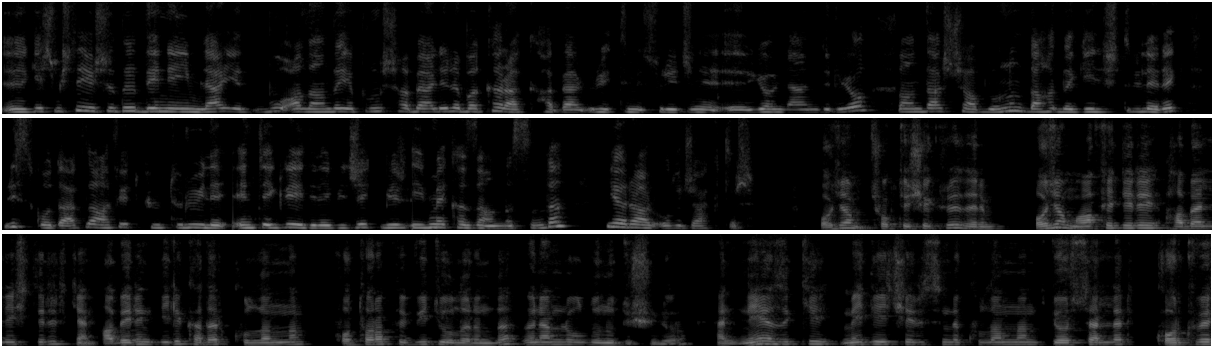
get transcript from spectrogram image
e, geçmişte yaşadığı deneyimler ya bu alanda yapılmış haberlere bakarak haber üretimi sürecini e, yönlendiriyor. Standart şablonun daha da geliştirilerek risk odaklı afet kültürüyle entegre edilebilecek bir ivme kazanmasında yarar olacaktır. Hocam çok teşekkür ederim. Hocam afetleri haberleştirirken haberin dili kadar kullanılan fotoğraf ve videolarında önemli olduğunu düşünüyorum. Yani ne yazık ki medya içerisinde kullanılan görseller korku ve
